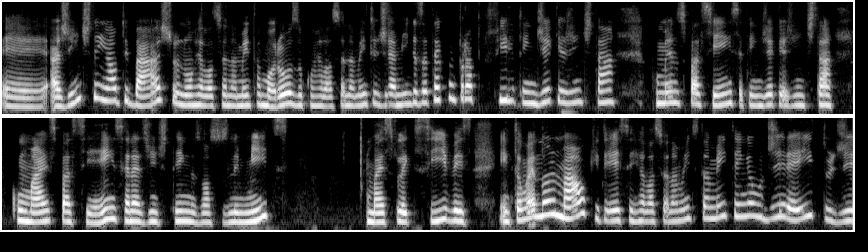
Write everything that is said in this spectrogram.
é, a gente tem alto e baixo no relacionamento amoroso, com relacionamento de amigas, até com o próprio filho. Tem dia que a gente está com menos paciência, tem dia que a gente está com mais paciência, né? A gente tem os nossos limites mais flexíveis. Então é normal que esse relacionamento também tenha o direito de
